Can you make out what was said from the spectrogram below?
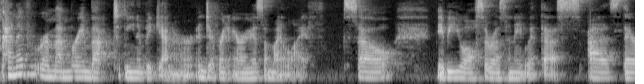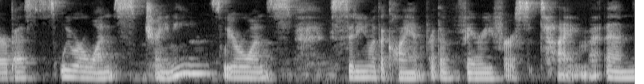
kind of remembering back to being a beginner in different areas of my life. So maybe you also resonate with this. As therapists, we were once trainees, we were once sitting with a client for the very first time. And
